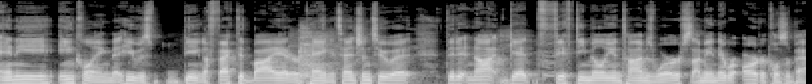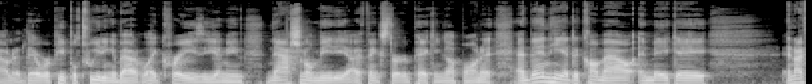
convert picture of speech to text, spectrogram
any inkling that he was being affected by it or paying attention to it, did it not get 50 million times worse? I mean, there were articles about it. There were people tweeting about it like crazy. I mean, national media, I think, started picking up on it. And then he had to come out and make a and I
